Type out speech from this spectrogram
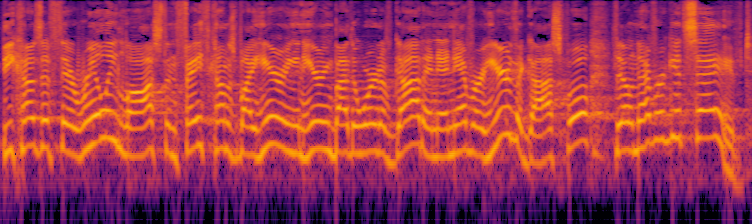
Because if they're really lost and faith comes by hearing and hearing by the word of God and they never hear the gospel, they'll never get saved.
